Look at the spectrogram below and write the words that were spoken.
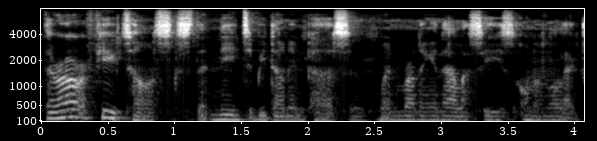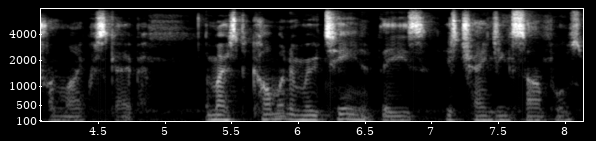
There are a few tasks that need to be done in person when running analyses on an electron microscope. The most common and routine of these is changing samples,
